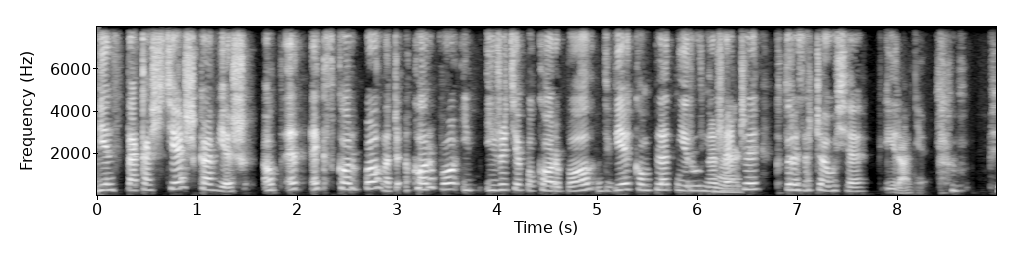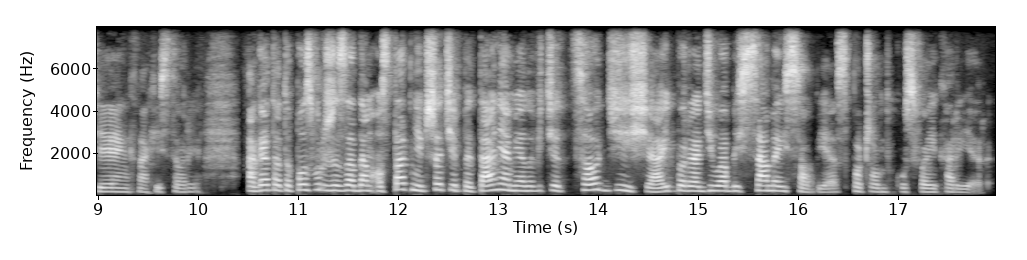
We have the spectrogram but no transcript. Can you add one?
Więc taka ścieżka, wiesz, od e- ex-corpo, znaczy corpo i, i życie po corpo, dwie kompletnie różne Tak. rzeczy, które zaczęły się w Iranie. Piękna historia. Agata, to pozwól, że zadam ostatnie, trzecie pytanie, a mianowicie, co dzisiaj poradziłabyś samej sobie z początku swojej kariery?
